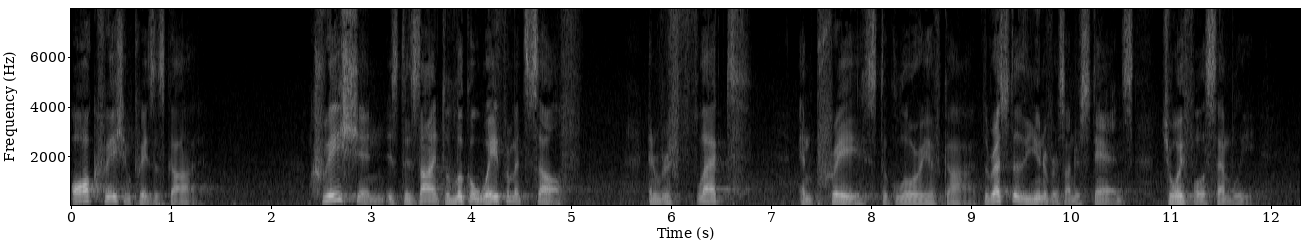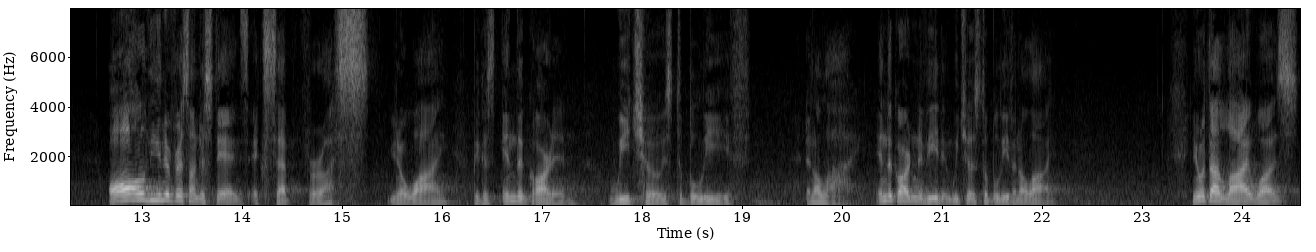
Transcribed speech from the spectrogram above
All creation praises God. Creation is designed to look away from itself and reflect and praise the glory of God. The rest of the universe understands joyful assembly. All the universe understands except for us. You know why? Because in the garden, we chose to believe in a lie. In the Garden of Eden, we chose to believe in a lie. You know what that lie was?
